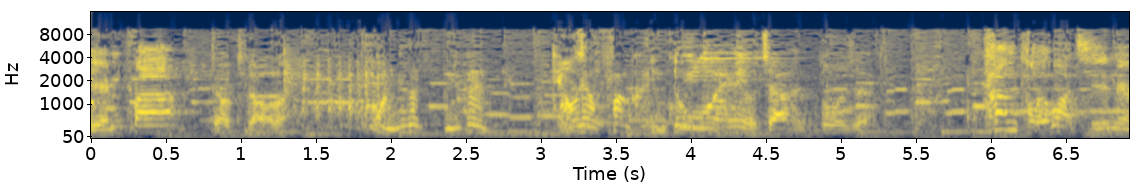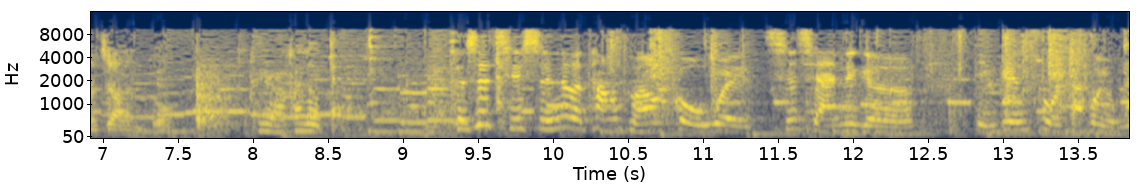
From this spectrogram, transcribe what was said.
盐巴要调了，哇，你那个你那个调料放很多哎，没有加很多是。汤头的话其实没有加很多。对啊，它的。可是其实那个汤头要够味，吃起来那个饼边错才会有味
